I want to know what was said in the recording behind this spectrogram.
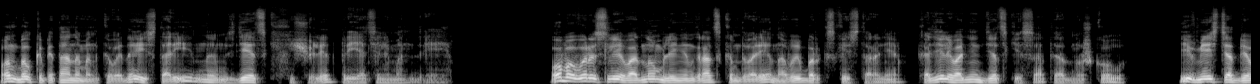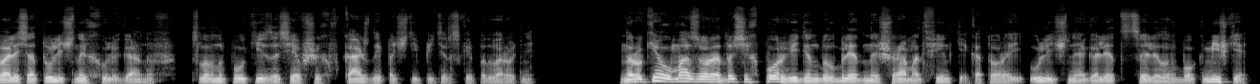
Он был капитаном НКВД и старинным, с детских еще лет, приятелем Андрея. Оба выросли в одном ленинградском дворе на Выборгской стороне, ходили в один детский сад и одну школу, и вместе отбивались от уличных хулиганов, словно пауки, засевших в каждой почти питерской подворотне. На руке у Мазура до сих пор виден был бледный шрам от финки, которой уличный оголец целил в бок Мишки,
